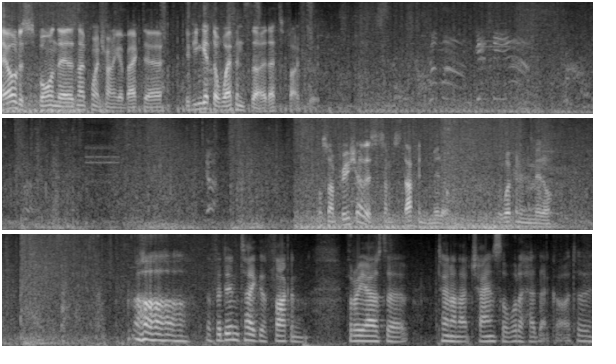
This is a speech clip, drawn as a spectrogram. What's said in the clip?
They all just spawn there, there's no point trying to go back there. If you can get the weapons though, that's fucked good. Come on, get me up. Also, I'm pretty sure there's some stuff in the middle. The weapon in the middle. Oh, if it didn't take a fucking three hours to turn on that chainsaw, would have had that guy too.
